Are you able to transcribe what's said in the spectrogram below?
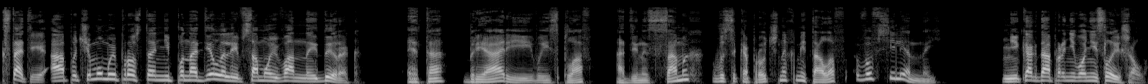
Кстати, а почему мы просто не понаделали в самой ванной дырок? Это бриариевый сплав, один из самых высокопрочных металлов во Вселенной. Никогда про него не слышал.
